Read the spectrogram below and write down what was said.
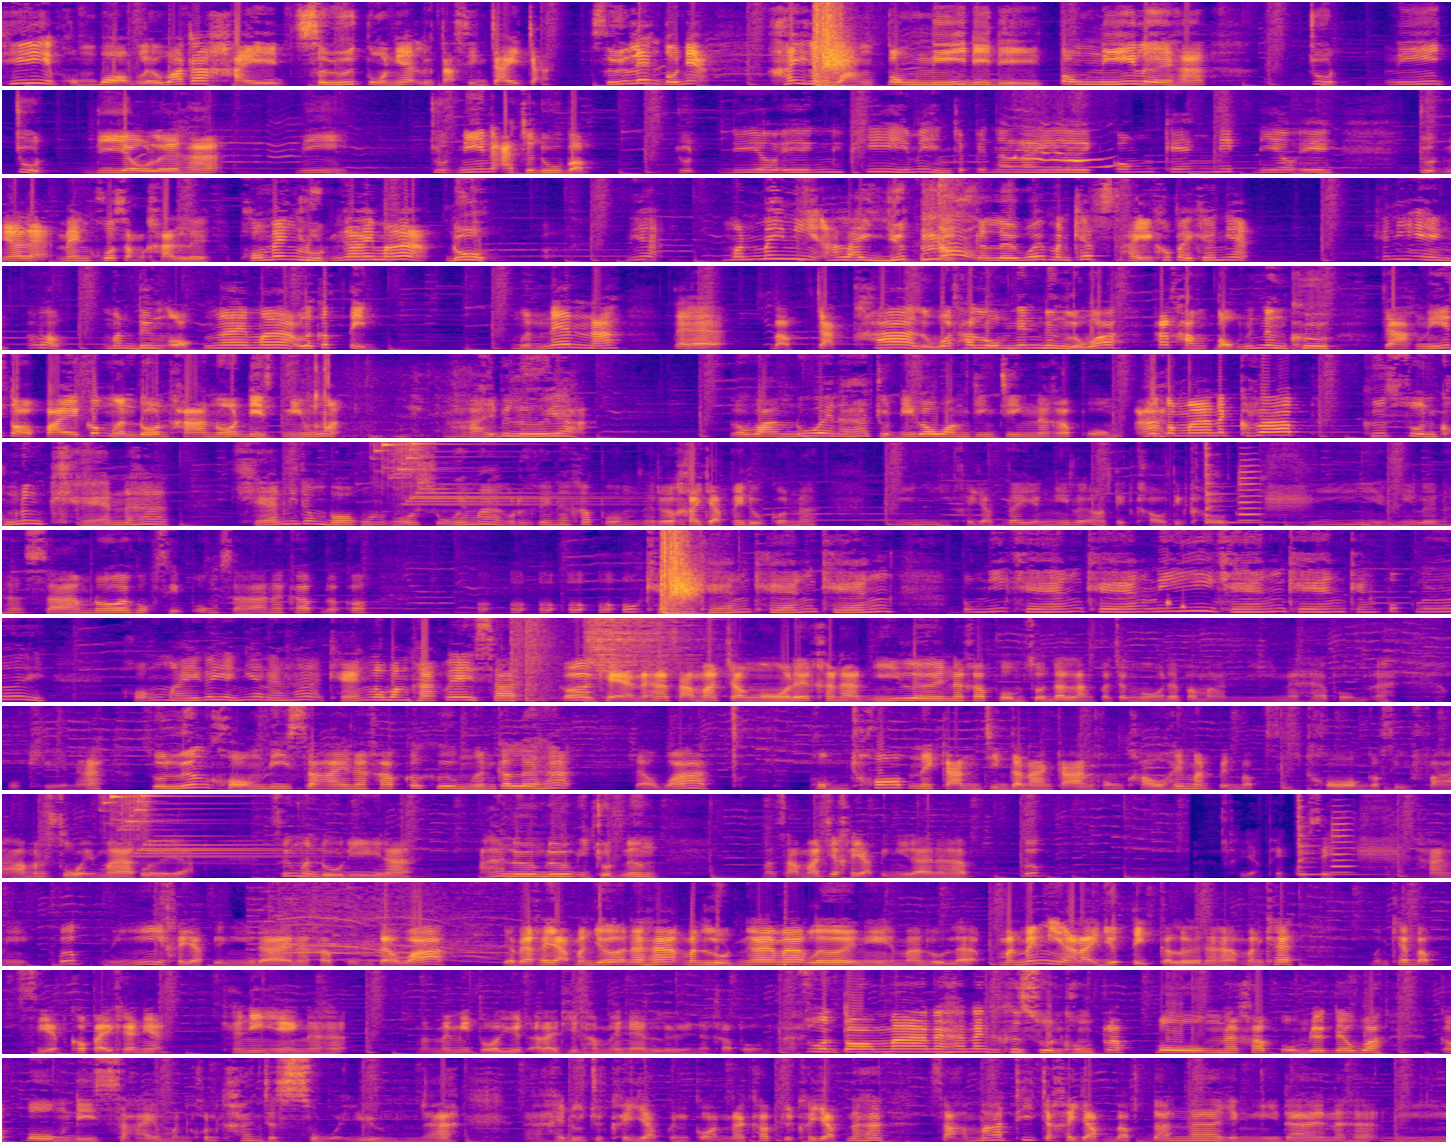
ที่ผมบอกเลยว่าถ้าใครซื้อตัวเนี้ยหรือตัดสินใจจะซื้อเล่นตัวเนี้ยให้ระวังตรงนี้ดีๆ ตรงนี้เลยฮะ จุดนี้จุดเดียวเลยฮะ นี่ จุดนี้นะอาจจะดูแบบจุดเดียวเอง พี่ไม่เห็นจะเป็นอะไรเลยก้องแก้งนิดเดียวเอง จุดเนี้ยแหละแม่งโคตรสำคัญเลย เพราะแม่งหลุดง่ายมาก ดู เนี่ยมันไม่มีอะไรยึดติดกันเลยเว้ยมันแค่ใส่เข้าไปแค่เนี้ยแค่นี้เองแล้วแบบมันดึงออกง่ายมากแล้วก็ติดเหมือนแน่นนะ แต่แบบจัดท่าหรือว่าถ้าล้มนิดนึงหรือว่าถ้าทำตกนิดนึงคือ จากนี้ต่อไปก็เหมือนโดนทานอสดิสนิ้วอะหายไปเลยอะ ระวังด้วยนะฮะจุดนี้ระวังจริง ๆ นะครับผมอะต่อมานะครับ คือส่วนของเรื่องแขนนะฮะแขนนี่ต้องบอกว่าโหสวยมากเลยนะครับผมเดี๋ยวขยับให้ดูก่อนนะนี่ขยับได้อย่างนี้เลยเอาติดเขาติดเขานี่อย่างนี้เลยนะฮะสามร้อยหกสิบองศานะครับ แล้วก็โอ้โอ้โอ้โอ้โอ้แข็งแข็งแข็งแข็งตรงนี้แข็งแข็งนี่แข็งแข็งแข็งปกเลย ของใหม่ก็อย่างเงี้ยแหละฮะ แข็งระวังหักเลยไอ้สัตว์ ก็แขนนะฮะสามารถจะงอได้ขนาดนี้เลยนะครับผม ส่วนด้านหลังก็จะงอได้ประมาณนี้นะฮะผมอะโอเคนะ ส่วนเรื่องของดีไซน์นะครับก็คือเหมือนกันเลยฮะ แต่ว่าผมชอบในการจินตนาการของเขาให้มันเป็นแบบสีทองกับสีฟ้ามันสวยมากเลยอะซึ่งมันดูดีนะอะลืมลืมอีกจุดหนึ่งมันสามารถที่จะขยับอย่างนี้ได้นะครับปุ๊บขยับให้กูสิข้างนี้ปุ๊บนี่ขยับอย่างนี้ได้นะครับผมแต่ว่า อย่าไปขยับมันเยอะนะฮะ มันหลุดง่ายมากเลยนี่มันหลุดแล้ว มันไม่มีอะไรยึดติดกันเลยนะฮะ มันแค่เหมือนแค่แบบเสียบเข้าไปแค่เนี้ยแค่นี้เองนะฮะ มันไม่มีตัวยึดอะไรที่ทำให้แน่นเลยนะครับผม ส่วนต่อมานะฮะนั่นก็คือส่วนของกระโปรงนะครับผมเรียกได้ว่ากระโปรงดีไซน์มันค่อนข้างจะสวยอยู่นะอะให้ดูจุดขยับกันก่อนนะครับ จุดขยับนะฮะสามารถที่จะขยับแบบด้านหน้าอย่างนี้ได้นะฮะนี่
